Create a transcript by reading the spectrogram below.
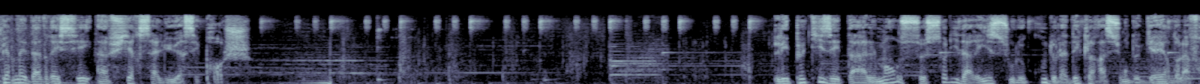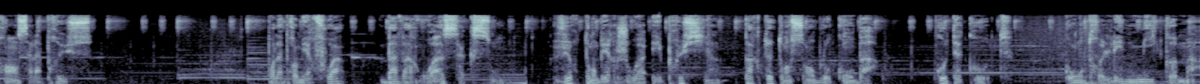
permet d'adresser un fier salut à ses proches. Les petits États allemands se solidarisent sous le coup de la déclaration de guerre de la France à la Prusse. Pour la première fois, Bavarois, Saxons, Wurtembergeois et Prussiens partent ensemble au combat, côte à côte, contre l'ennemi commun.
